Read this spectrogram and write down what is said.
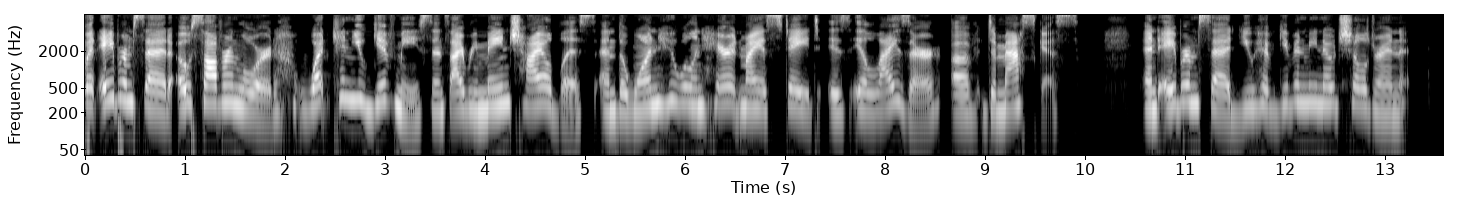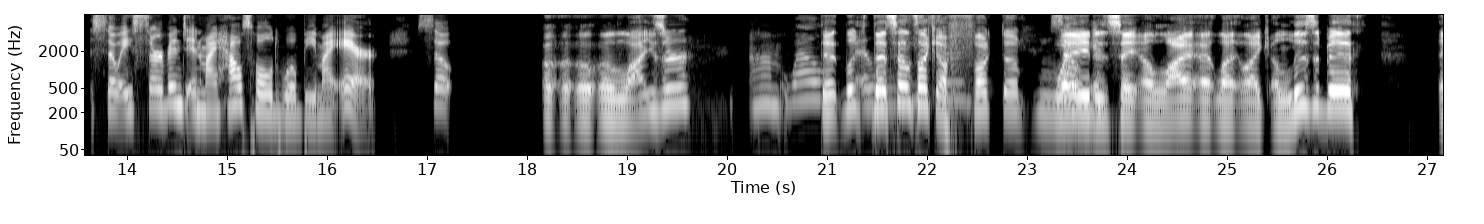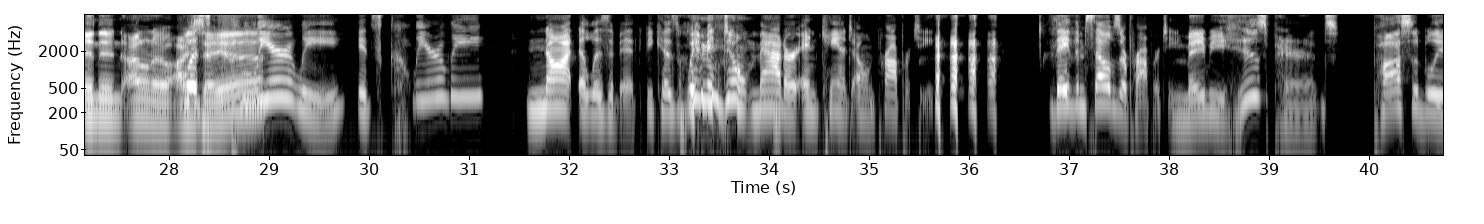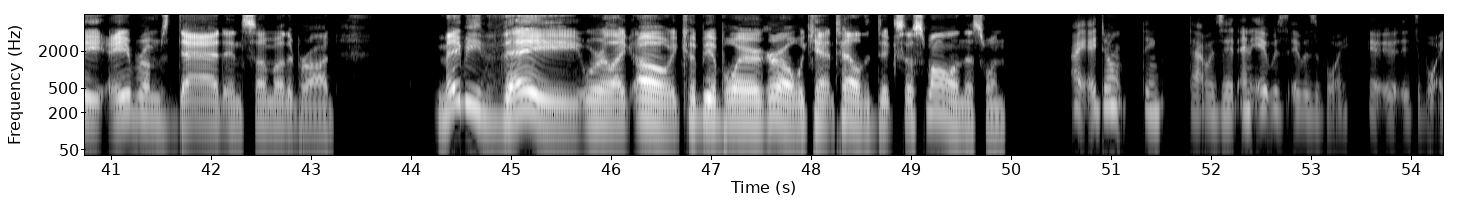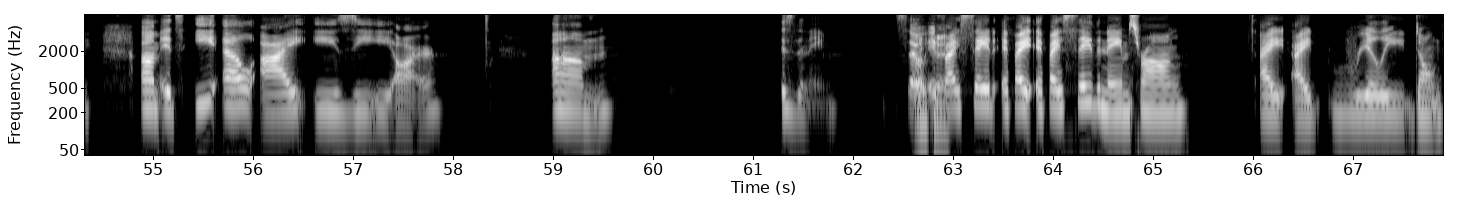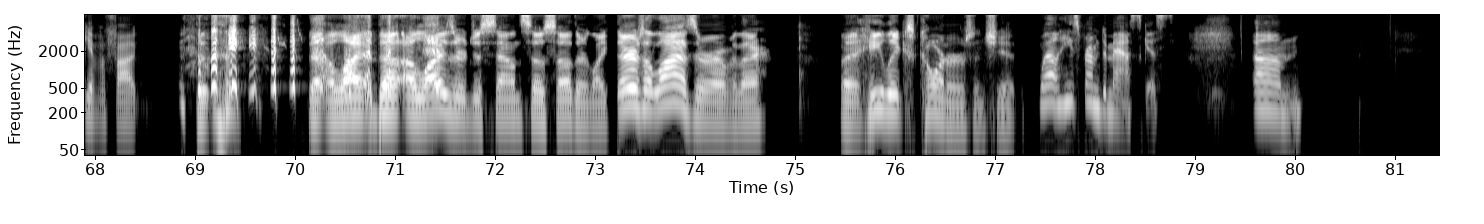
But Abram said, O sovereign Lord, what can you give me since I remain childless, and the one who will inherit my estate is Eliezer of Damascus? And Abram said, You have given me no children, so a servant in my household will be my heir. So, Uh, uh, uh, Elizer? um, well, That look. That sounds like a fucked up way to say Eli, like like Elizabeth, and then I don't know well, Isaiah. Clearly, it's clearly not Elizabeth because women don't matter and can't own property. they themselves are property. Maybe his parents, possibly Abram's dad and some other broad, maybe they were like, "Oh, it could be a boy or a girl. We can't tell. The dick's so small in this one." I, I don't think that was it, and it was it was a boy. It, it- it's a boy. Um, it's E L I E Z E R. Um, is the name. So Okay. if I say it, if I if I say the names wrong, I I really don't give a fuck. The, the, Eli- the Eliza just sounds so southern. Like, there's Eliza over there, but he licks corners and shit. Well, he's from Damascus. Um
